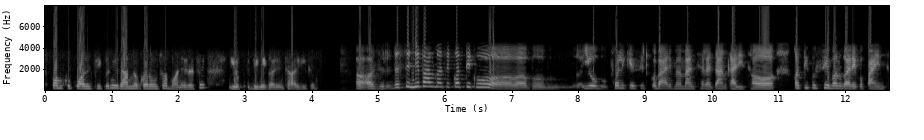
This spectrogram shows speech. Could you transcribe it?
स्पमको क्वालिटी पनि राम्रो गराउँछ भनेर चाहिँ यो दिने गरिन्छ अहिले चाहिँ। हजुर। जस्तै नेपालमा चाहिँ कतिको यो फोलिक एसिडको बारेमा मान्छेलाई जानकारी छ? कतिको सेवन गरेको पाइन्छ?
